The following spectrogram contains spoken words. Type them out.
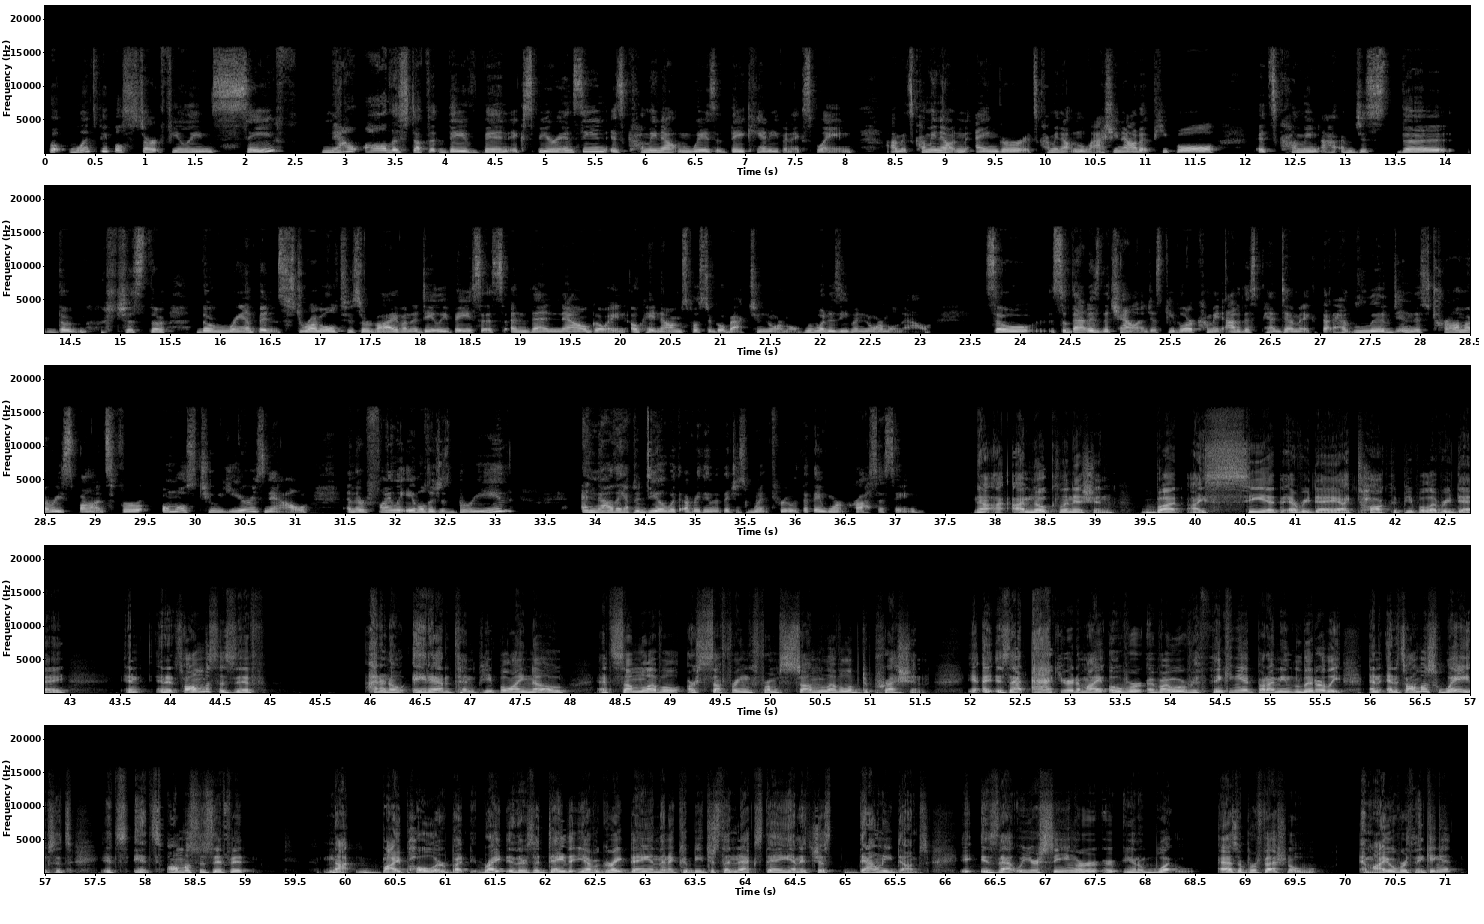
But once people start feeling safe now all the stuff that they've been experiencing is coming out in ways that they can't even explain. Um, it's coming out in anger. It's coming out in lashing out at people it's coming i'm just the the just the the rampant struggle to survive on a daily basis and then now going okay now i'm supposed to go back to normal. What is even normal now? So so that is the challenge as people are coming out of this pandemic that have lived in this trauma response for almost 2 years now and they're finally able to just breathe and now they have to deal with everything that they just went through that they weren't processing. Now, I, am no clinician, but I see it every day. I talk to people every day. And, and it's almost as if, I don't know, eight out of 10 people I know at some level are suffering from some level of depression. Is that accurate? Am I over am I overthinking it? But I mean literally, and, and it's almost waves. It's it's it's almost as if it not bipolar, but right there's a day that you have a great day, and then it could be just the next day, and it's just downy dumps. Is that what you're seeing, or, or you know what? As a professional, am I overthinking it?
